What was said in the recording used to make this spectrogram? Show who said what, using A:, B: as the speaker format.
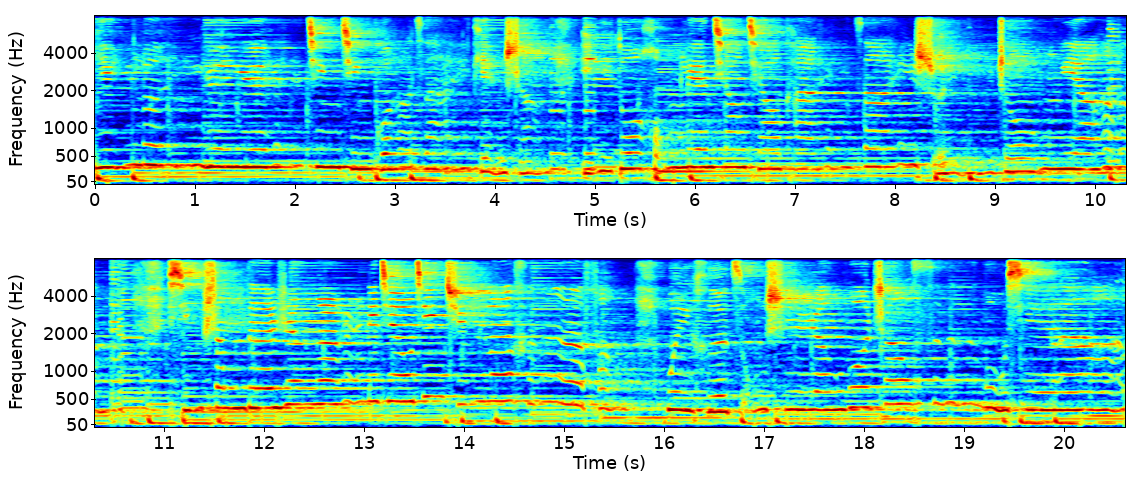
A: 一轮圆月静静挂在天上，一朵红莲悄悄开在水中央。心上的人儿，你究竟去了何方？为何总是让我朝思暮想？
